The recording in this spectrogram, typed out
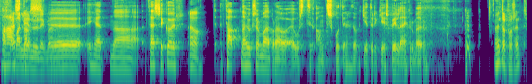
Það var léluleik uh, hérna þessi gaur. Já, þarna hugsa maður bara úst, andskotin, þú getur ekki spilað einhverjum öðrum. 100%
